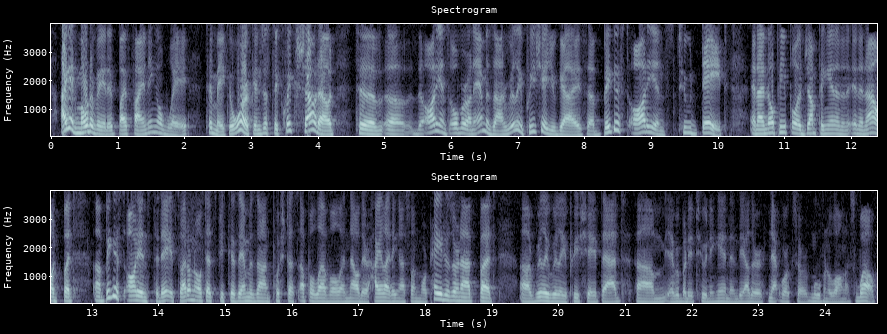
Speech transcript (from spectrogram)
I get motivated by finding a way to make it work. And just a quick shout out to uh, the audience over on Amazon. Really appreciate you guys. Uh, biggest audience to date. And I know people are jumping in and in and out, but uh, biggest audience to date. So I don't know if that's because Amazon pushed us up a level and now they're highlighting us on more pages or not, but uh, really, really appreciate that. Um, everybody tuning in and the other networks are moving along as well.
